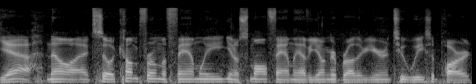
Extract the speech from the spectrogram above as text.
Yeah, no. I, so I come from a family, you know, small family. I have a younger brother, a year and two weeks apart.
